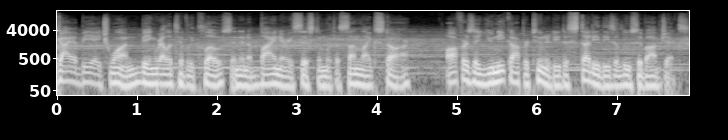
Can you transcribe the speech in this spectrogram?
Gaia BH1, being relatively close and in a binary system with a sun-like star, offers a unique opportunity to study these elusive objects.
